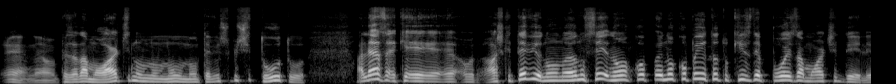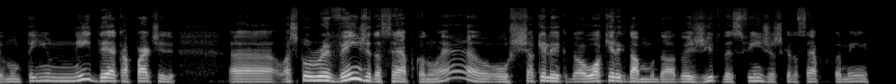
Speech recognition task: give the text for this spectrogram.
É, não, apesar da morte, não, não, não teve substituto. Aliás, é que, é, é acho que teve, não, eu não sei, não, eu não acompanhei tanto Kiss depois da morte dele. Eu não tenho nem ideia que a parte. Uh, acho que o Revenge dessa época, não é? Ou aquele, ou aquele da, da, do Egito, da Esfinge, acho que é dessa época também.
